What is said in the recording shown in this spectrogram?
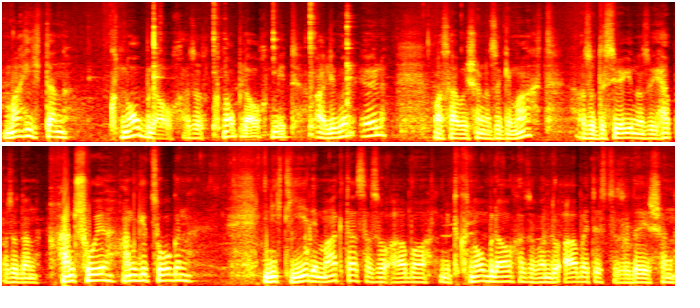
mache ich dann Knoblauch, also Knoblauch mit Olivenöl. Was habe ich schon also gemacht? Also deswegen, also ich habe also dann Handschuhe angezogen. Nicht jeder mag das, also aber mit Knoblauch, also wenn du arbeitest, also der ist schon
